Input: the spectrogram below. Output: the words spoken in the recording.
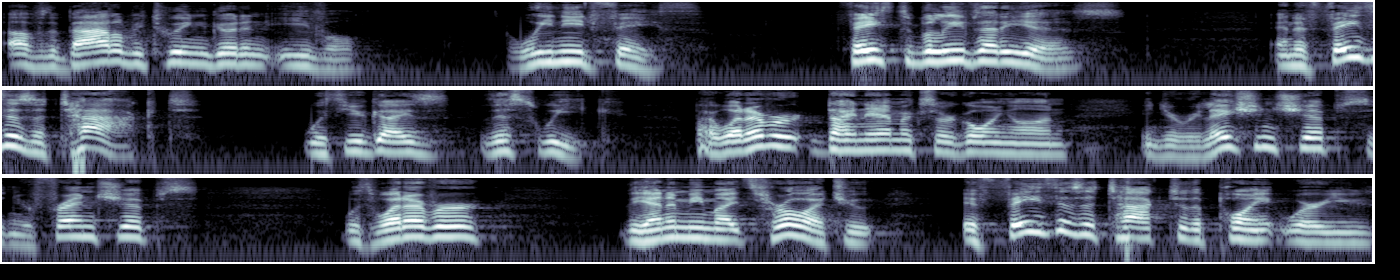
of the battle between good and evil, we need faith. Faith to believe that He is. And if faith is attacked with you guys this week, by whatever dynamics are going on in your relationships, in your friendships, with whatever the enemy might throw at you, if faith is attacked to the point where you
